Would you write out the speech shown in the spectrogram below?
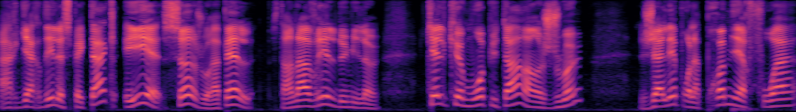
à regarder le spectacle. Et ça, je vous rappelle, c'était en avril 2001. Quelques mois plus tard, en juin, J'allais pour la première fois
